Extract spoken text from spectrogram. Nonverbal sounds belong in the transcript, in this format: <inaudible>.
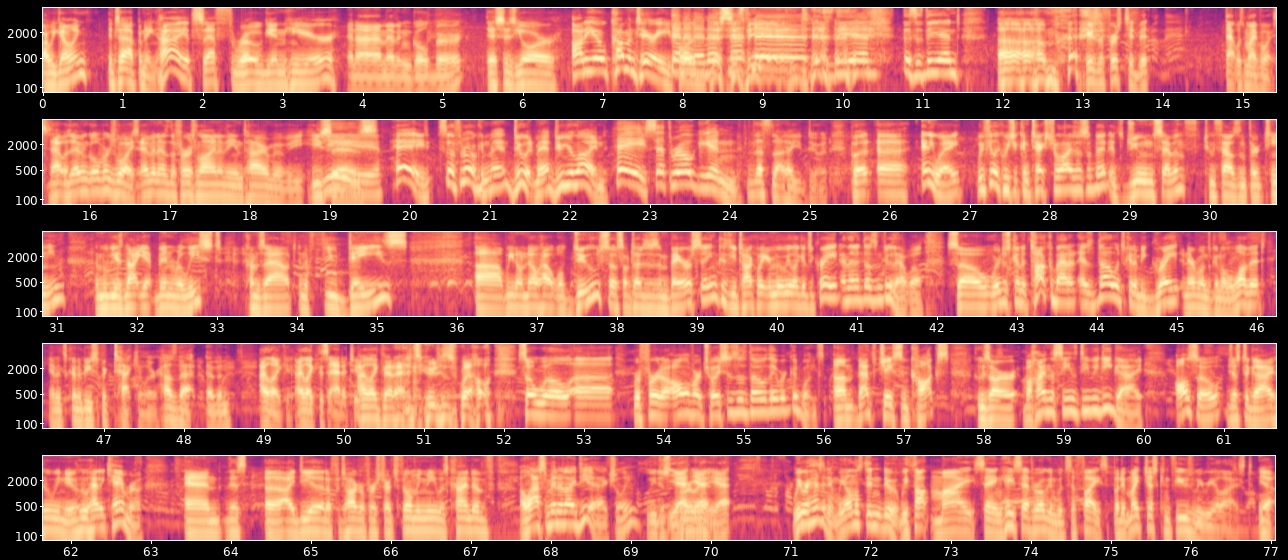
Are we going? It's happening. Hi, it's Seth Rogen here. And I'm Evan Goldberg. This is your audio commentary. For, this is the end. This is the <laughs> end. this is the end. Um, <laughs> Here's the first tidbit. That was my voice. that was Evan Goldberg's voice. Evan has the first line of the entire movie. He says, "Hey, Seth Rogen, man, do it, man, do your line." hey, Seth Rogen. That's not how you do it. But uh, anyway, we feel like we should contextualize this a bit. It's June 7th, 2013. The movie has not yet been released, comes out in a few days. Uh, we don't know how it will do, so sometimes it's embarrassing because you talk about your movie like it's great and then it doesn't do that well. So we're just going to talk about it as though it's going to be great and everyone's going to love it and it's going to be spectacular. How's that, Evan? I like it. I like this attitude. I like that <laughs> attitude as well. So we'll uh, refer to all of our choices as though they were good ones. Um, that's Jason Cox, who's our behind the scenes DVD guy. Also, just a guy who we knew who had a camera. And this uh, idea that a photographer starts filming me was kind of a last minute idea, actually. We just yeah, threw yeah, in. yeah. We were hesitant. We almost didn't do it. We thought my saying, hey, Seth Rogen would suffice, but it might just confuse, we realized. Yeah.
